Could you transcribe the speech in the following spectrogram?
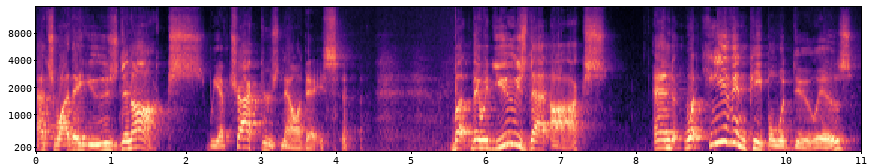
That's why they used an ox. We have tractors nowadays. but they would use that ox, and what heathen people would do is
